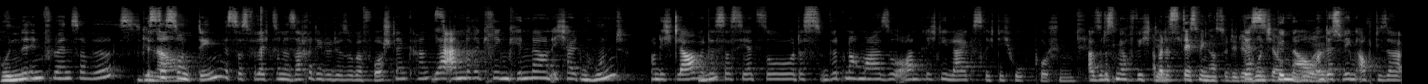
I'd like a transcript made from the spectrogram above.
Hunde-Influencer wirst. Ist Genau. das so ein Ding? Ist das vielleicht so eine Sache, die du dir sogar vorstellen kannst? Ja, andere kriegen Kinder und ich halt einen Hund. Und ich glaube, dass das jetzt so, das wird nochmal so ordentlich die Likes richtig hochpushen. Also das ist mir auch wichtig. Aber das, deswegen hast du dir den Das, Hund ja auch genau, geholt. und deswegen auch dieser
